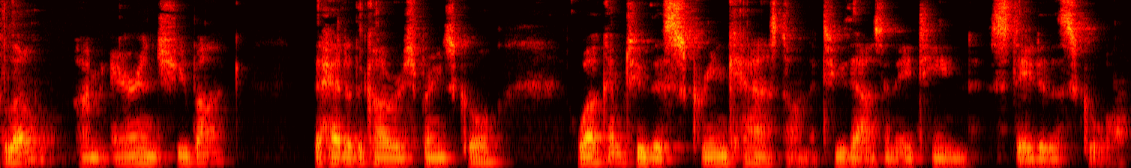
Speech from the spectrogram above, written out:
Hello, I'm Aaron Schubach, the head of the Colorado Springs School. Welcome to this screencast on the 2018 State of the School.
